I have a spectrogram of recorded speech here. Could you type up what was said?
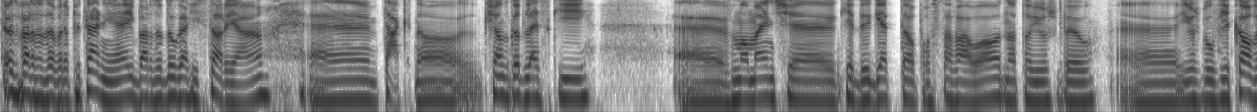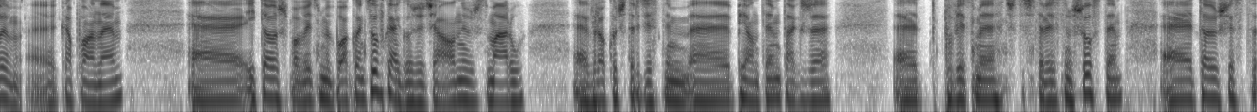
To jest bardzo dobre pytanie i bardzo długa historia. E, tak, no, ksiądz Godleski e, w momencie, kiedy getto powstawało, no to już był, e, już był wiekowym e, kapłanem. E, I to już powiedzmy była końcówka jego życia. On już zmarł e, w roku 45, także e, powiedzmy 46, e, to już jest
